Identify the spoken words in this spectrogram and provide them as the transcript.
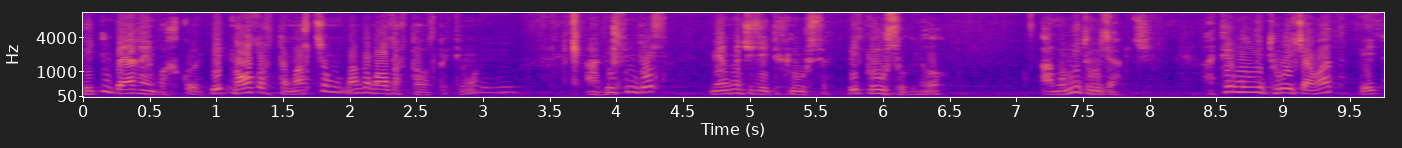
Бидэнд байгаа юм багхгүй. Бид ноолортой малчин дандаа ноолортой болдог тийм үү? А бидэнд бол мянган жил идэх нүүрс. Бид нүүрс өгнө. А мөнгө төрүүл авч. А тэр мөнгө төрүүлж аваад бид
